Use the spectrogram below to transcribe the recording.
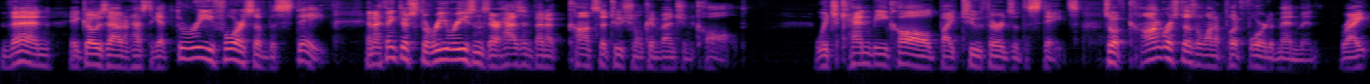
Then it goes out and has to get three fourths of the state. And I think there's three reasons there hasn't been a constitutional convention called, which can be called by two thirds of the states. So if Congress doesn't want to put forward amendment, right,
